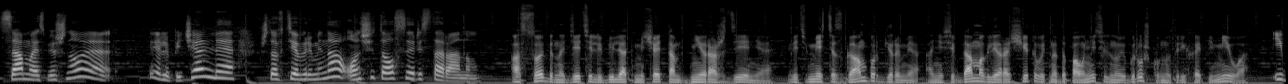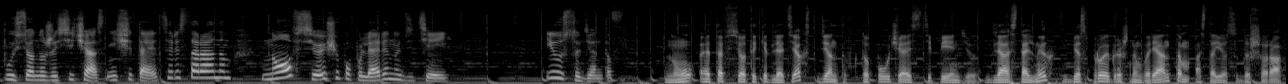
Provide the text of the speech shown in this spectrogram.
Самое смешное или печальное, что в те времена он считался рестораном. Особенно дети любили отмечать там дни рождения, ведь вместе с гамбургерами они всегда могли рассчитывать на дополнительную игрушку внутри Хэппи Мила. И пусть он уже сейчас не считается рестораном, но все еще популярен у детей и у студентов. Ну, это все-таки для тех студентов, кто получает стипендию. Для остальных беспроигрышным вариантом остается доширак.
